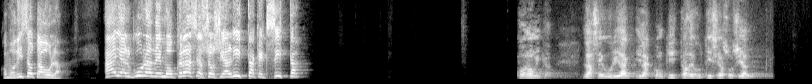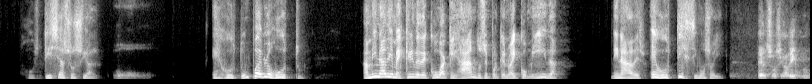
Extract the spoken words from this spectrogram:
como dice Otaola. ¿Hay alguna democracia socialista que exista? Económica, la seguridad y las conquistas de justicia social. Justicia social. Oh, es justo, un pueblo justo. A mí nadie me escribe de Cuba quejándose porque no hay comida, ni nada de eso. Es justísimo soy. El socialismo.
